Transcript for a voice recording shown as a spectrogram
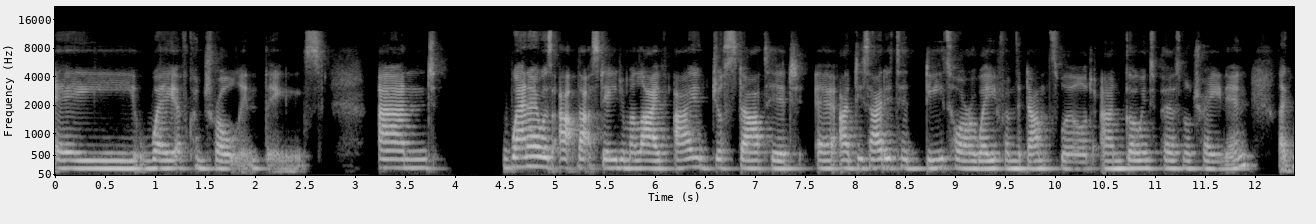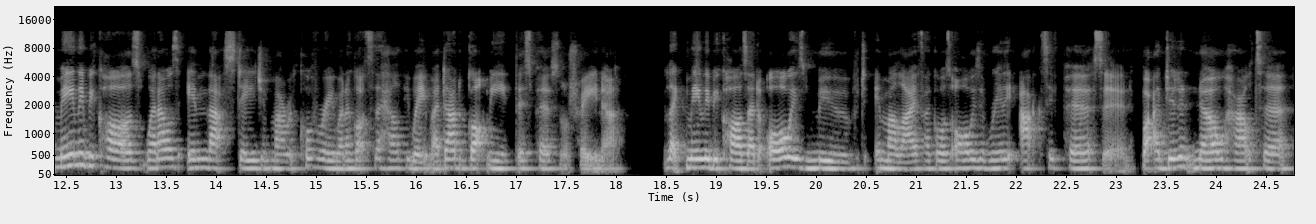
a way of controlling things. And when I was at that stage in my life, I had just started, uh, I decided to detour away from the dance world and go into personal training. Like, mainly because when I was in that stage of my recovery, when I got to the healthy weight, my dad got me this personal trainer. Like, mainly because I'd always moved in my life. Like, I was always a really active person, but I didn't know how to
